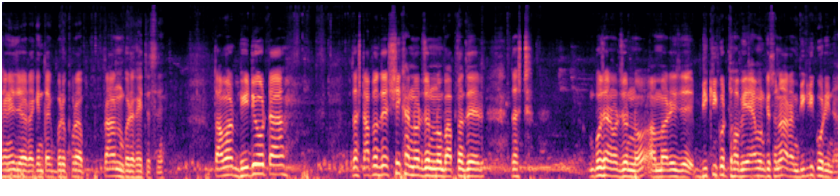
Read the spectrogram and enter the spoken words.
দেখেন এই যে ওরা কিন্তু একবারে পুরো প্রাণ ভরে খাইতেছে। তো আমার ভিডিওটা জাস্ট আপনাদের শেখানোর জন্য বা আপনাদের জাস্ট বোঝানোর জন্য আমার এই যে বিক্রি করতে হবে এমন কিছু না, আর আমি বিক্রি করি না।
